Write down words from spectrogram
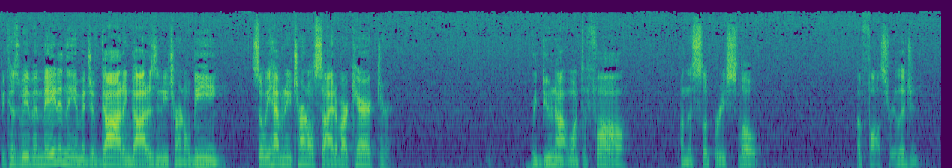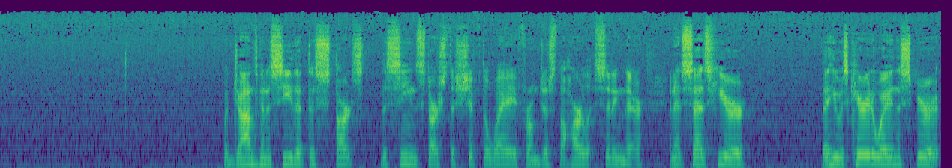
because we've been made in the image of God and God is an eternal being. So we have an eternal side of our character. We do not want to fall on the slippery slope of false religion. But John's going to see that this starts the scene starts to shift away from just the harlot sitting there. And it says here that he was carried away in the spirit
